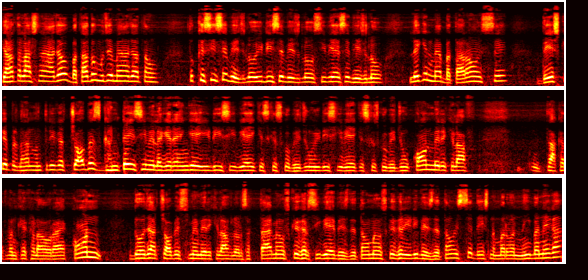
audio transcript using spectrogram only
क्या तलाशना है आ जाओ? बता दो मुझे मैं आ जाता हूँ। तो किसी से भेज लो ईडी से भेज लो सीबीआई से भेज लो। लेकिन मैं बता रहा हूँ इससे देश के प्रधानमंत्री अगर 24 घंटे इसी में लगे रहेंगे ईडी सीबीआई किस किस को भेजूं ईडी सीबीआई किस किस को भेजूं कौन मेरे खिलाफ ताकत बन के खड़ा हो रहा है कौन 2024 में मेरे खिलाफ लड़ सकता है मैं उसके घर सीबीआई भेज देता हूँ मैं उसके घर ईडी भेज देता हूँ इससे देश नंबर वन नहीं बनेगा।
